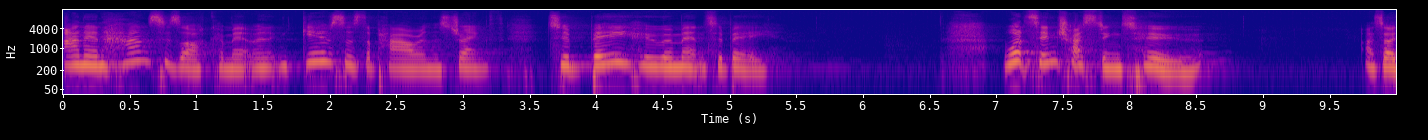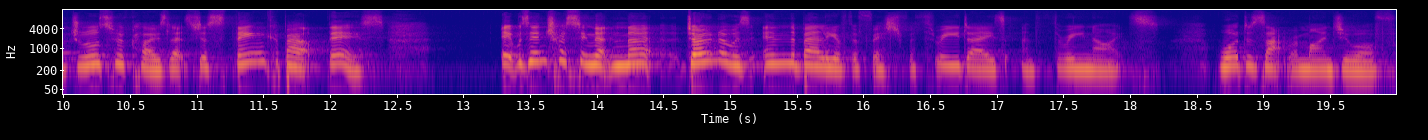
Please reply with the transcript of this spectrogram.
and enhances our commitment and gives us the power and the strength to be who we're meant to be. What's interesting, too, as I draw to a close, let's just think about this. It was interesting that Jonah was in the belly of the fish for three days and three nights. What does that remind you of?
